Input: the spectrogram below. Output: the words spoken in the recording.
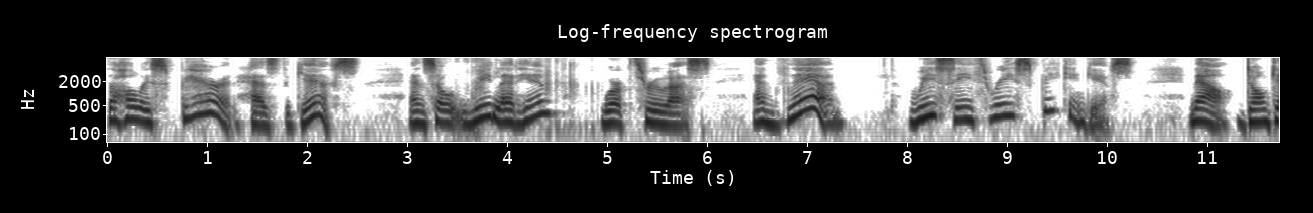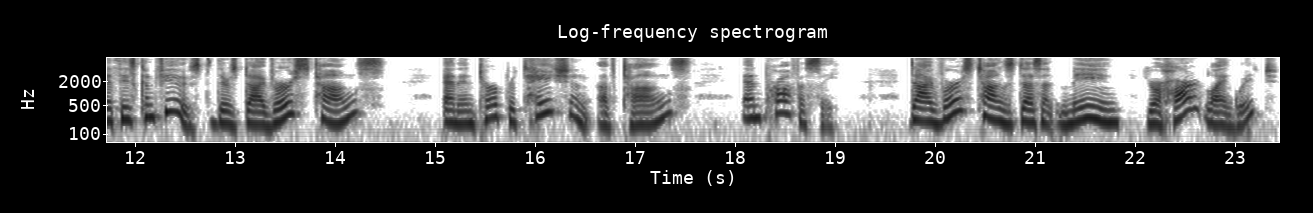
The Holy Spirit has the gifts. And so we let Him work through us. And then we see three speaking gifts. Now, don't get these confused. There's diverse tongues, an interpretation of tongues, and prophecy. Diverse tongues doesn't mean your heart language.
